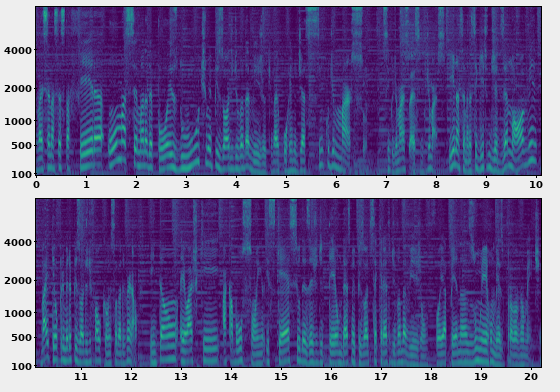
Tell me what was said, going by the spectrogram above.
Vai ser na sexta-feira, uma semana depois do último episódio de WandaVision, que vai ocorrer no dia 5 de março. 5 de março? É, 5 de março. E na semana seguinte, no dia 19, vai ter o primeiro episódio de Falcão e Soldado Invernal. Então, eu acho que acabou o sonho. Esquece o desejo de ter um décimo episódio secreto de WandaVision. Foi apenas um erro mesmo, provavelmente.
